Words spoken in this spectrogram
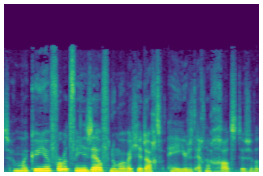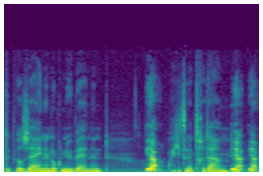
Zo mooi. Kun je een voorbeeld van jezelf noemen? Wat je dacht, hé, hey, hier zit echt een gat tussen wat ik wil zijn en hoe ik nu ben. En Ja, wat je toen hebt gedaan. Ja, ja.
